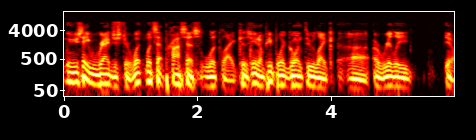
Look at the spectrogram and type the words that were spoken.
when you say register, what what's that process look like? Because you know people are going through like uh, a really you know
